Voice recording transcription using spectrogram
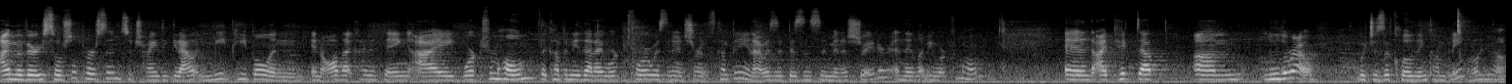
I'm a very social person, so trying to get out and meet people and, and all that kind of thing. I worked from home. The company that I worked for was an insurance company, and I was a business administrator, and they let me work from home. And I picked up um, LuLaRoe, which is a clothing company Oh, yeah.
